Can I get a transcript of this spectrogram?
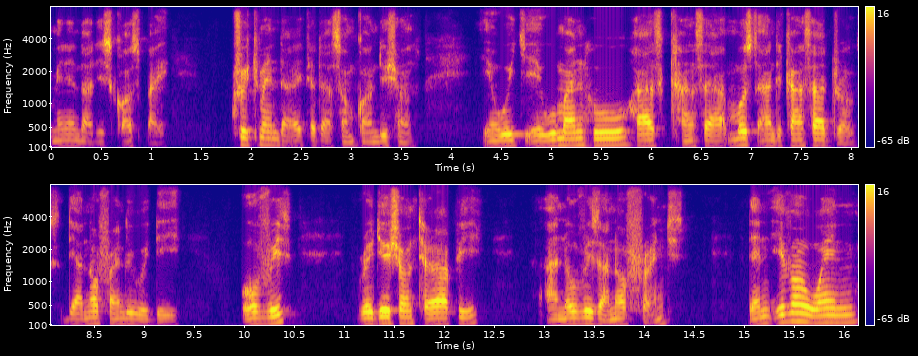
meaning that it's caused by treatment directed at some conditions in which a woman who has cancer, most anti-cancer drugs, they are not friendly with the ovaries, radiation therapy, and ovaries are not friends. Then even when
